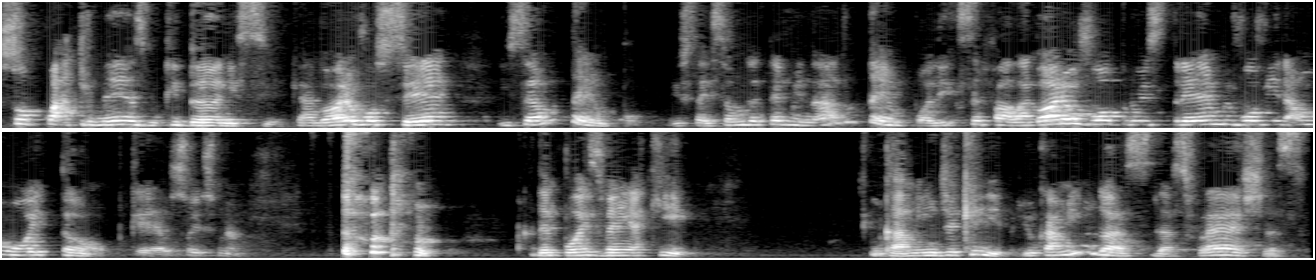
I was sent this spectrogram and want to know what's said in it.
sou quatro mesmo, que dane-se, que agora eu vou ser. Isso é um tempo. Isso aí é um determinado tempo ali que você fala, agora eu vou para o extremo e vou virar um oitão, porque eu sou isso mesmo. Depois vem aqui um caminho de equilíbrio. E o caminho das, das flechas,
